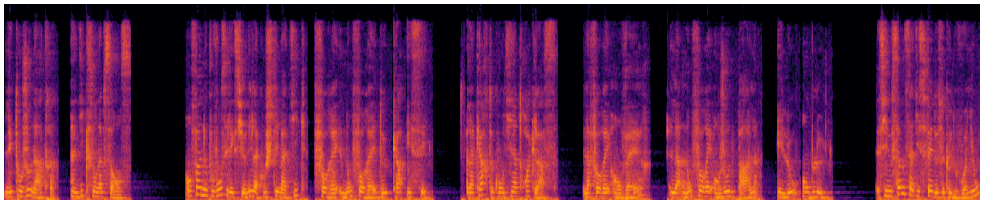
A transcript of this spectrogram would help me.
les tons jaunâtres indiquent son absence. Enfin, nous pouvons sélectionner la couche thématique forêt-non-forêt de K et C. La carte contient trois classes, la forêt en vert, la non-forêt en jaune pâle et l'eau en bleu. Si nous sommes satisfaits de ce que nous voyons,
